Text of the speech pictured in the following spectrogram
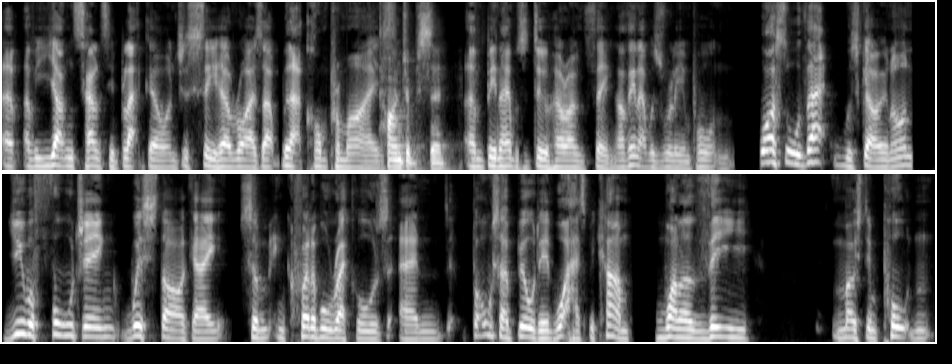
of a young talented black girl and just see her rise up without compromise. Hundred percent, and being able to do her own thing. I think that was really important. Whilst all that was going on, you were forging with Stargate some incredible records and but also building what has become one of the most important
